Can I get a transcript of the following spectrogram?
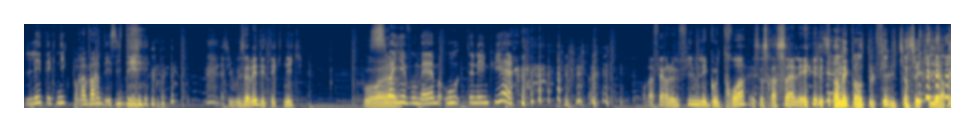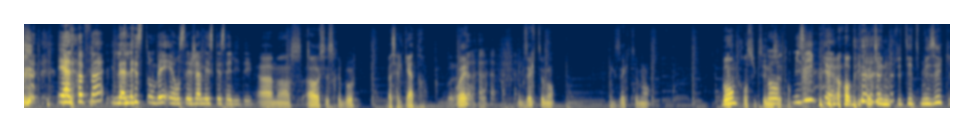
Les techniques pour avoir des idées. Si vous avez des techniques pour... euh, Soyez vous-même ou tenez une cuillère. Va faire le film Lego 3 et ce sera ça les... C'est un mec pendant tout le film, il tient sa cuillère. Et à la fin, il la laisse tomber et on sait jamais ce que c'est l'idée. ah mince, oh ce serait beau. Bah, c'est le 4. Ouais, exactement. Exactement. Bon, Grand succès nous attend. musique. on écoute une petite musique.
